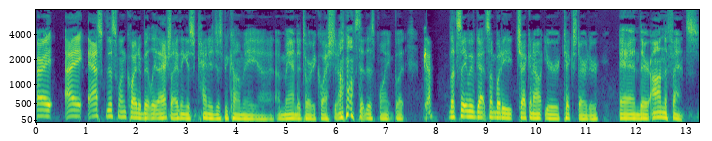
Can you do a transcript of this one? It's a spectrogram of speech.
All right. I ask this one quite a bit lately. Actually, I think it's kind of just become a uh, a mandatory question almost at this point. But Okay. let's say we've got somebody checking out your Kickstarter and they're on the fence.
